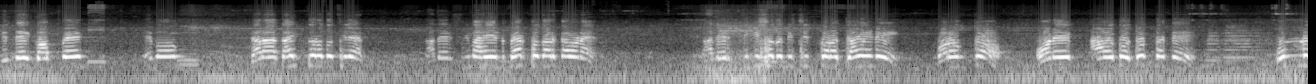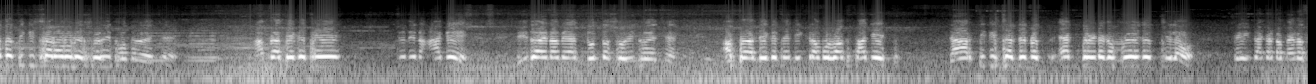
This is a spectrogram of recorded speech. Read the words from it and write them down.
কিন্তু এই গভর্নমেন্ট এবং যারা দায়িত্বরত ছিলেন, তাদের সীমাহীন ব্যর্থতার কারণে তাদের চিকিৎসা নিশ্চিত করা যায়নি, বরঞ্চ অনেক আহত যোদ্ধাকে উন্নত চিকিৎসার অভাবে শহীদ হতে হয়েছে। আমরা দেখেছি কিছুদিন আগে হৃদয় নামে এক যোদ্ধা শহীদ হয়েছেন। আপনারা দেখেছেন ইকরামুল হক সাজিদ, যার চিকিৎসার জন্য এক কোটি টাকা প্রয়োজন ছিল, সেই টাকাটা ম্যানেজ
